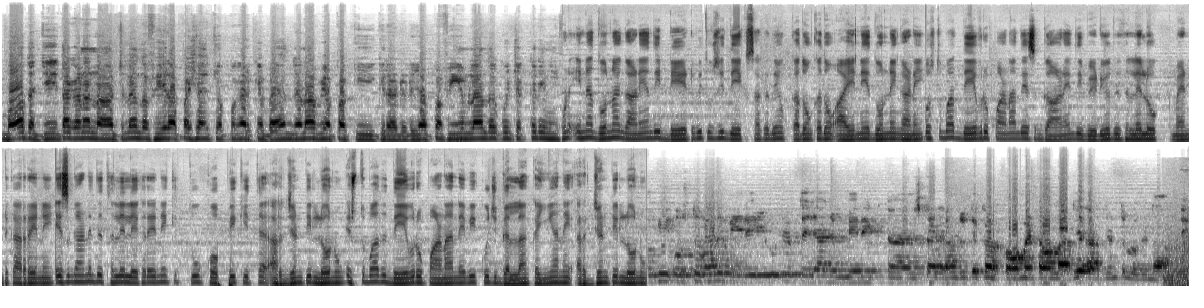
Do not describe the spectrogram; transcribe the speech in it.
ਬਹੁਤ। ਜੇ ਤਾਂ ਗਾਣਾ ਨਾ ਚੱਲਿਆ ਤਾਂ ਫਿਰ ਆਪਾਂ ਸ਼ਾਇਦ ਚੁੱਪ ਕਰਕੇ ਬਹਿ ਜਾਣਾ ਵੀ ਆਪਾਂ ਕੀ ਕ੍ਰੈਡਿਟ ਜਾਂ ਆਪਾਂ ਫੇਮ ਲੈਣ ਦਾ ਕੋਈ ਚੱਕਰ ਹੀ ਨਹੀਂ। ਹੁਣ ਇਹਨਾਂ ਦੋਨਾਂ ਗਾਣਿਆਂ ਦੀ ਡੇਟ ਵੀ ਤੁਸੀਂ ਦੇਖ ਸਕਦੇ ਹੋ ਕਦੋਂ ਕਦੋਂ ਆਏ ਨੇ ਦੋਨੇ ਗਾਣੇ। ਉਸ ਤੋਂ ਬਾਅਦ ਦੇਵ ਰੂਪਾਣਾ ਦੇ ਇਸ ਗਾਣੇ ਦੀ ਵੀਡੀਓ ਦੇ ਥੱਲੇ ਲੋਕ ਕਮੈਂਟ ਕਰ ਰਹੇ ਨੇ। ਇਸ ਗਾਣੇ ਦੇ ਥੱਲੇ ਲਿਖ ਰਹੇ ਨੇ ਕਿ ਤੂੰ ਕਾਪੀ ਕੀਤਾ ਹੈ ਅਰਜਨ ਢਿੱਲੋਂ ਨੂੰ। ਇਸ ਤੋਂ ਬਾਅਦ ਦੇਵ ਰੂਪਾਣਾ ਨੇ ਵੀ ਕੁਝ ਗੱਲਾਂ ਕਹੀਆਂ ਨੇ ਅਰਜਨ ਢਿੱਲੋਂ ਨੂੰ। ਕਿਉਂਕਿ ਉਸ ਤੋਂ ਬਾਅਦ ਮੇਰੇ YouTube ਤੇ ਜਾਂ ਮੇਰੇ ਇੰਸਟਾਗ੍ਰam ਦੇ ਉੱਤੇ ਕਮੈਂਟ ਆਉਣ ਲੱਗੇ ਅਰਜਨ ਢਿੱਲੋਂ ਦੇ ਨਾਮ ਤੇ।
